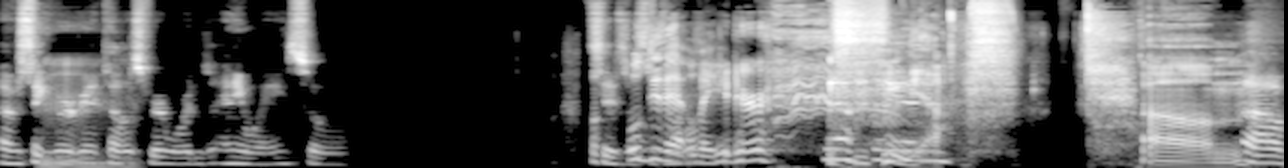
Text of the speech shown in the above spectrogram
I was thinking we were Hmm. gonna tell the spirit wardens anyway, so. saves We'll do that trouble. later. yeah um Uh,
